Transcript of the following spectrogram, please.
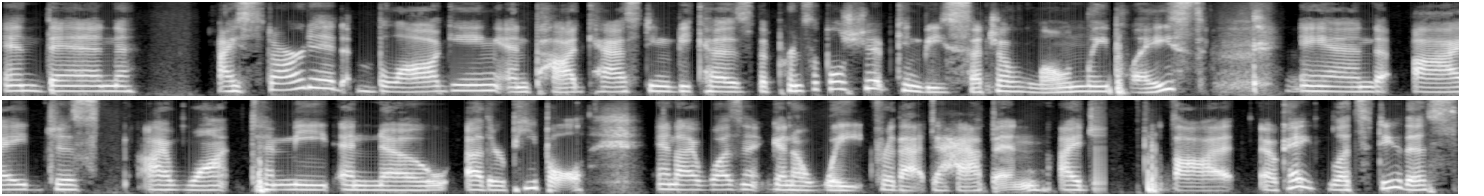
And then I started blogging and podcasting because the principalship can be such a lonely place. Mm-hmm. And I just, I want to meet and know other people. And I wasn't going to wait for that to happen. I just thought, okay, let's do this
